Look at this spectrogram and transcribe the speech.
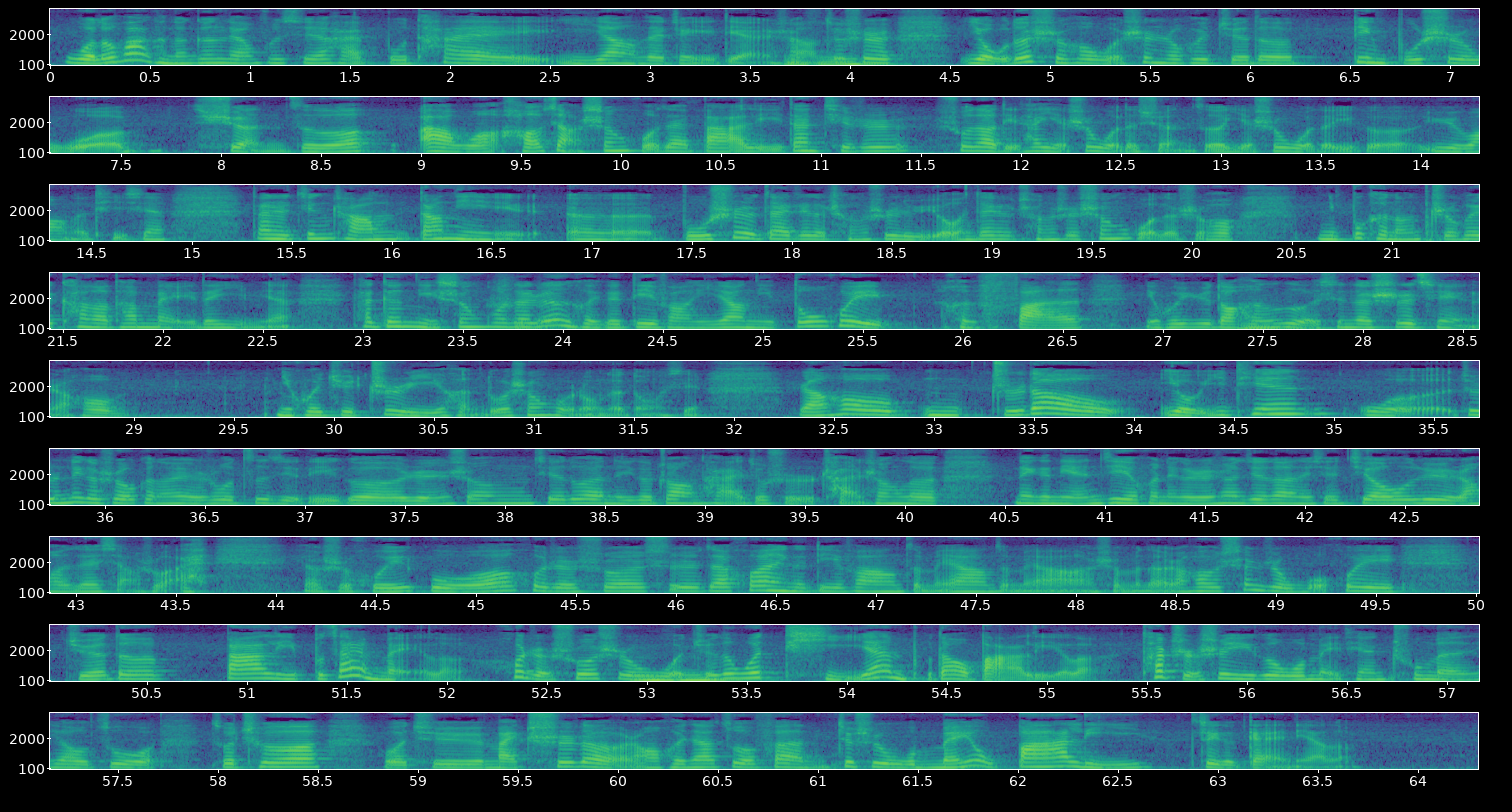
我的话可能跟梁福歇还不太一样，在这一点上，嗯就是有的时候我甚至会觉得，并不是我选择啊，我好想生活在巴黎，但其实说到底，它也是我的选择，也是我的一个欲望的体现。但是经常当你呃不是在这个城市旅游，你在这个城市生活的时候，你不可能只会看到它美的一面，它跟你生活在任何一个地方一样，你都会很烦，你会遇到很嗯恶心的事情，然后。你会去质疑很多生活中的东西，然后嗯，直到有一天，我就是那个时候，可能也是我自己的一个人生阶段的一个状态，就是产生了那个年纪或那个人生阶段的一些焦虑，然后在想说，哎，要是回国，或者说是再换一个地方，怎么样怎么样什么的，然后甚至我会觉得巴黎不再美了，或者说是我觉得我体验不到巴黎了。它只是一个我每天出门要坐坐车，我去买吃的，然后回家做饭，就是我没有巴黎这个概念了。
